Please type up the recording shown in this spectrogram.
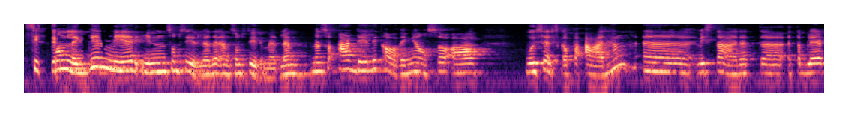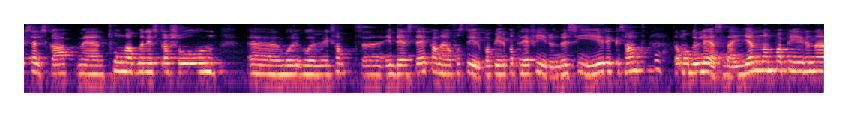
Sitter Man legger mer inn som styreleder enn som styremedlem. Men så er det litt avhengig også av hvor selskapet er hen. Eh, hvis det er et eh, etablert selskap med en tung administrasjon, eh, hvor, hvor eh, I DSD kan jeg jo få styrepapirer på 300-400 sider. ikke sant? Da må du lese deg gjennom papirene,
